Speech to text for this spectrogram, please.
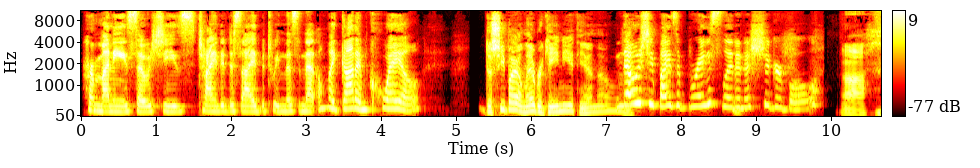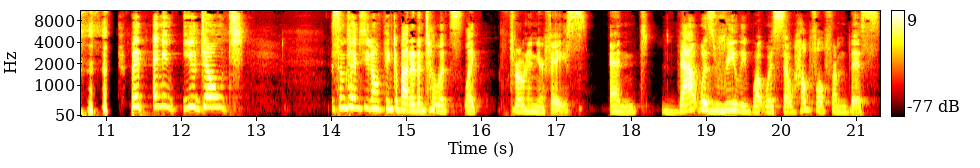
her money so she's trying to decide between this and that. Oh my god, I'm quail. Does she buy a Lamborghini at the end though? No, she buys a bracelet and a sugar bowl. Ah. but I mean, you don't sometimes you don't think about it until it's like thrown in your face. And that was really what was so helpful from this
